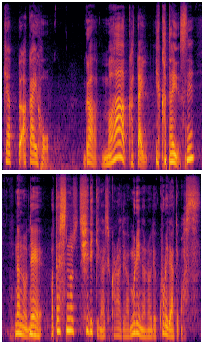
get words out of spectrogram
キャップ赤い方。がまあ硬い。いや硬いですね。なので、私の非力な力では無理なのでこれで開けます。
